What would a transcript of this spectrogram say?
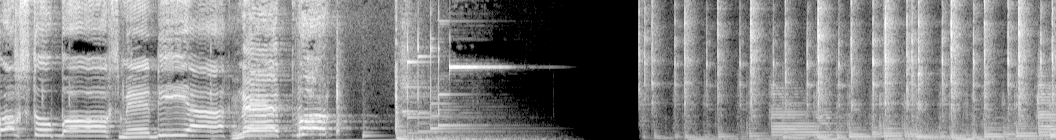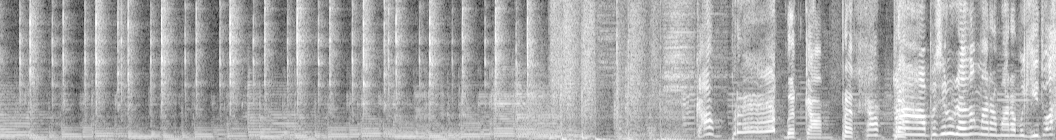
Box to Box Media Network. Kampret, bet kampret, kampret. Nah, apa sih lu datang marah-marah begitu ah?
